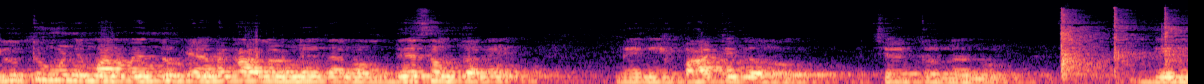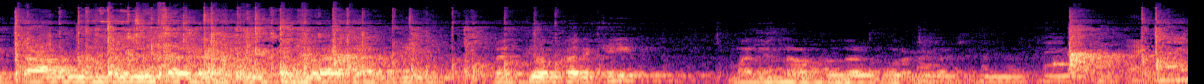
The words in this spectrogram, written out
యూత్ ఉండి మనం ఎందుకు వెనకాల ఉండేదన్న ఉద్దేశంతోనే నేను ఈ పార్టీలో చేరుతున్నాను. దీనికి కారణం మోనికా గారికి చంద్ర గారికి ప్రతి ఒక్కరికి మళ్ళీ నా హృదయపూర్వక థ్యాంక్ యూ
